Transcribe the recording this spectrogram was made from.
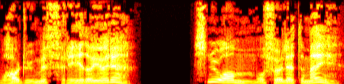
«Hva har du med fred å gjøre? Snu om og følg etter meg!»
